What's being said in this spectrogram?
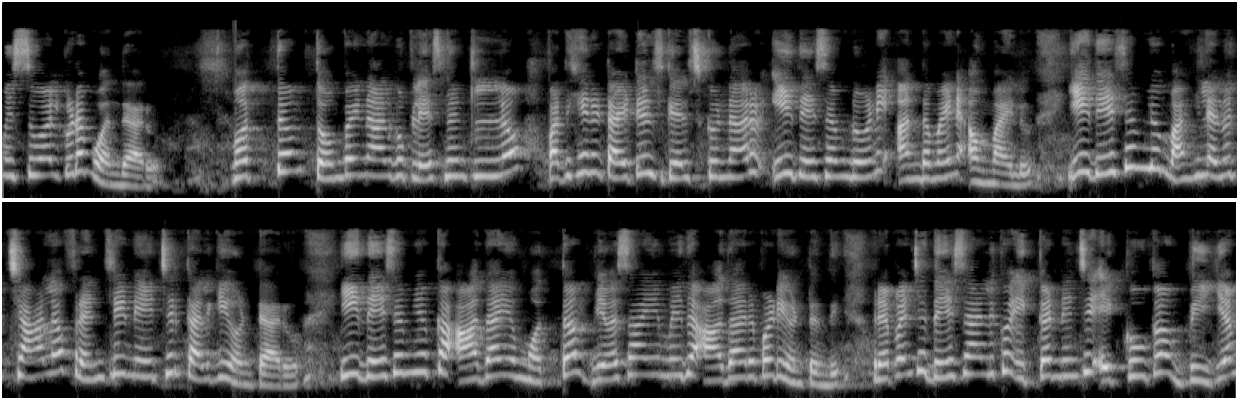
మిస్ వరల్డ్ కూడా పొందారు. మొత్తం తొంభై నాలుగు ప్లేస్మెంట్లలో పదిహేను టైటిల్స్ గెలుచుకున్నారు ఈ దేశంలోని అందమైన అమ్మాయిలు. ఈ దేశంలో మహిళలు చాలా ఫ్రెండ్లీ నేచర్ కలిగి ఉంటారు. ఈ దేశం యొక్క ఆదాయం మొత్తం వ్యవసాయం మీద ఆధారపడి ఉంటుంది. ప్రపంచ దేశాలకు ఇక్కడి నుంచి ఎక్కువగా బియ్యం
